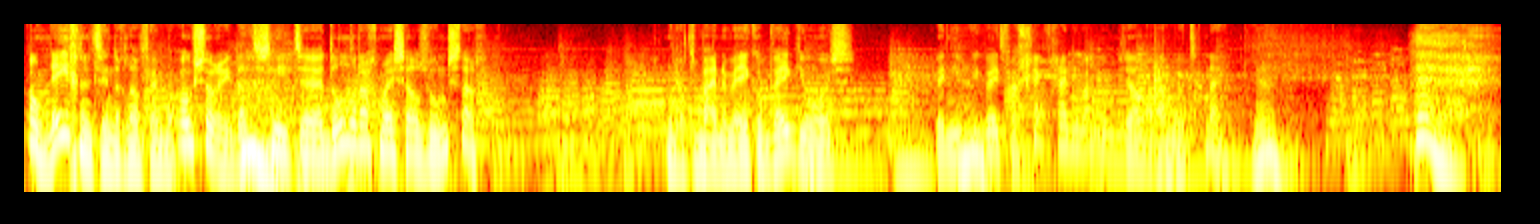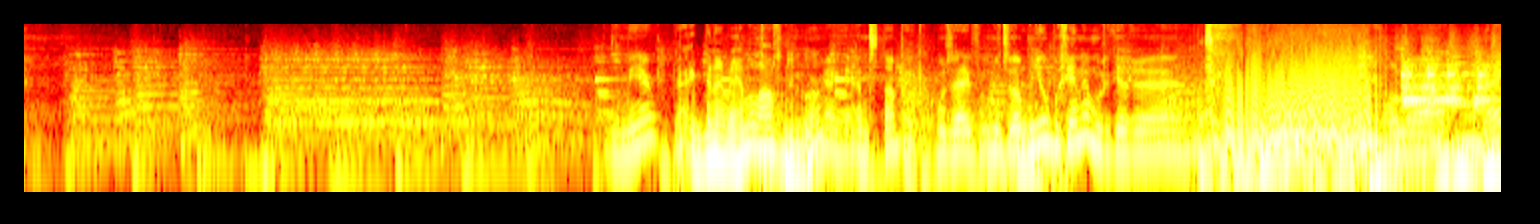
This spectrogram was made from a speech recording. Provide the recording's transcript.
Oh, 29 november. Oh, sorry. Dat is niet eh, donderdag, maar zelfs woensdag. Nou, het is bijna week op week, jongens. Ik weet, niet, ik weet van gekheid niet wat ik met mezelf aan moet. Nee. Ja. Nog meer? ja, ik ben er weer helemaal af nu hoor. Ja, ja, dat snap ik. Moeten we, even, moeten we opnieuw beginnen? Moet ik er... eh, eh, nee?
